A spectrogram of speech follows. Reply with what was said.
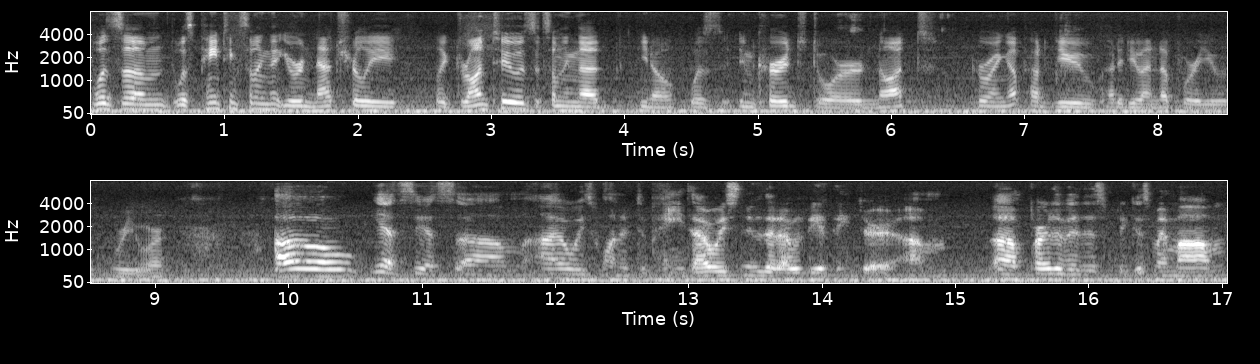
Was um was painting something that you were naturally like drawn to? Is it something that you know was encouraged or not growing up? How did you how did you end up where you where you are? Oh yes, yes. Um, I always wanted to paint. I always knew that I would be a painter. Um, uh, part of it is because my mom,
